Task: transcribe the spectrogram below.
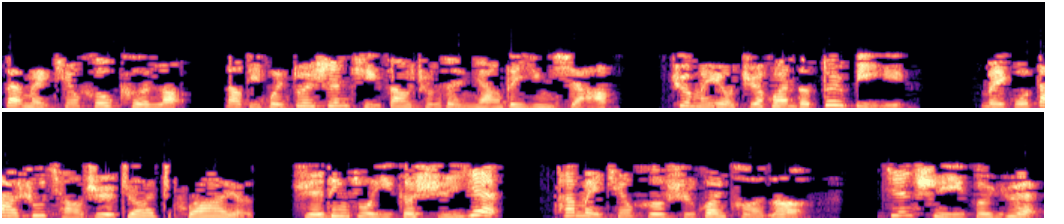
但每天喝可乐到底会对身体造成怎样的影响，却没有直观的对比。美国大叔乔治 George Pryor 决定做一个实验，他每天喝十罐可乐，坚持一个月，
